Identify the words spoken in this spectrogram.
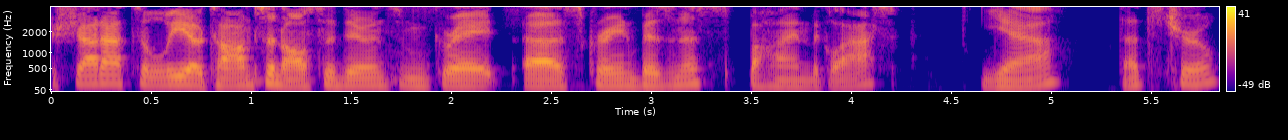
Shout out to Leo Thompson, also doing some great uh, screen business behind the glass. Yeah, that's true.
